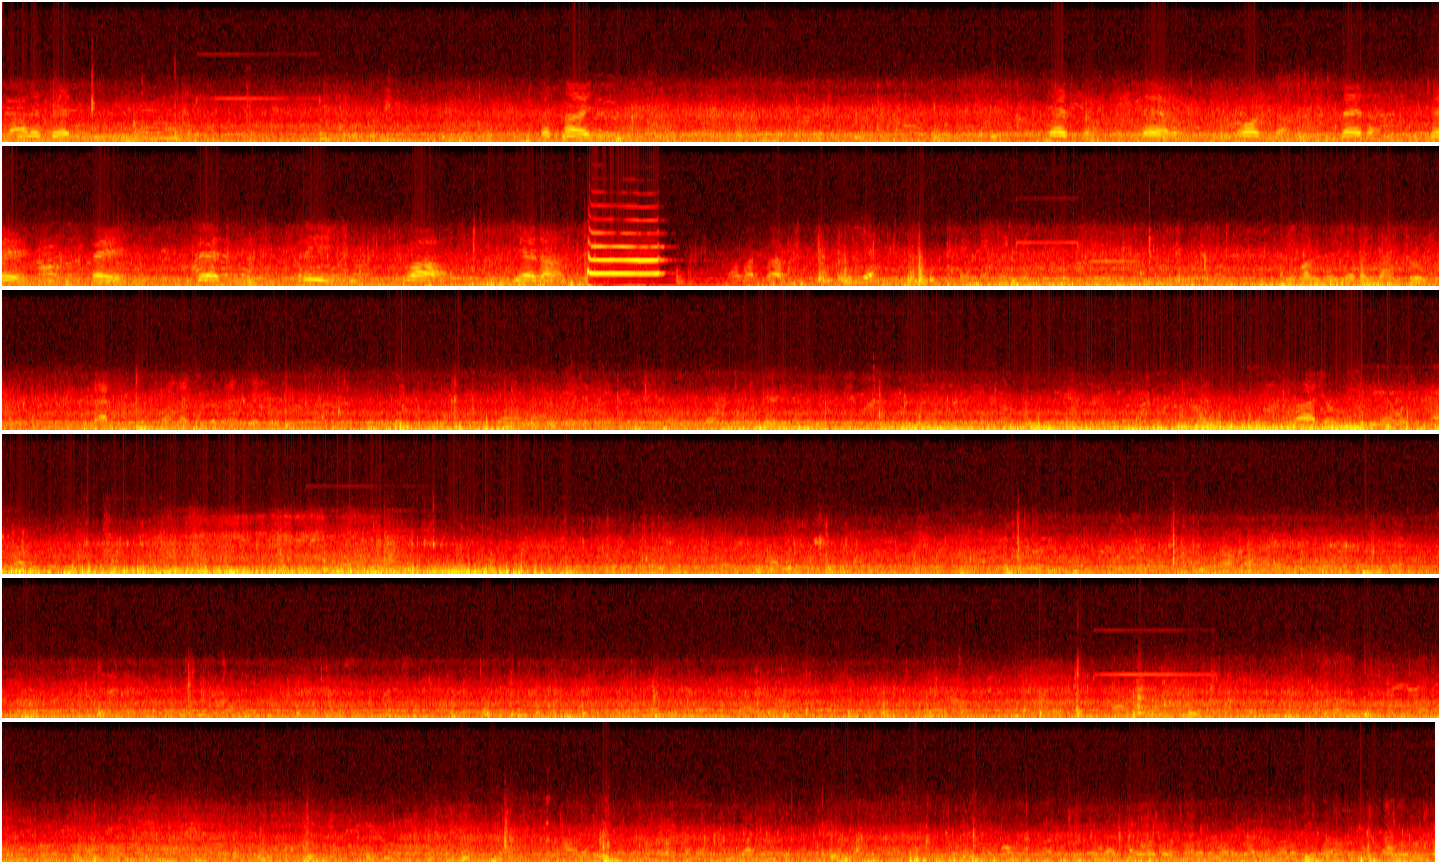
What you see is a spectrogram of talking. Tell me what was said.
Dvadeset. Petnaest. Deset. Devet. Osam. Sedam. Šest. Pet. Četiri. Tri. Dva. Jedan. probably going to have my time through.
